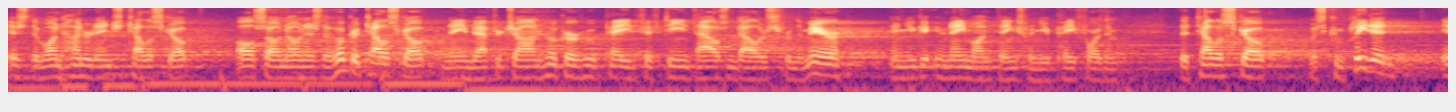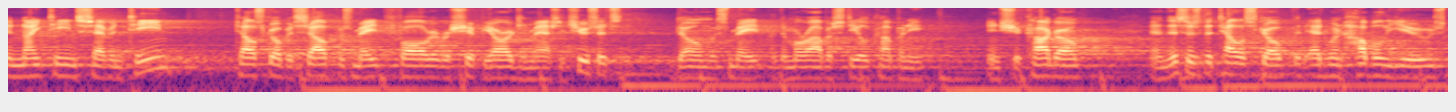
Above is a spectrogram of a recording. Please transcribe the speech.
is the 100 inch telescope, also known as the Hooker Telescope, named after John Hooker, who paid $15,000 for the mirror, and you get your name on things when you pay for them. The telescope was completed in 1917. Telescope itself was made at Fore River Shipyards in Massachusetts. Dome was made by the Morava Steel Company in Chicago. And this is the telescope that Edwin Hubble used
